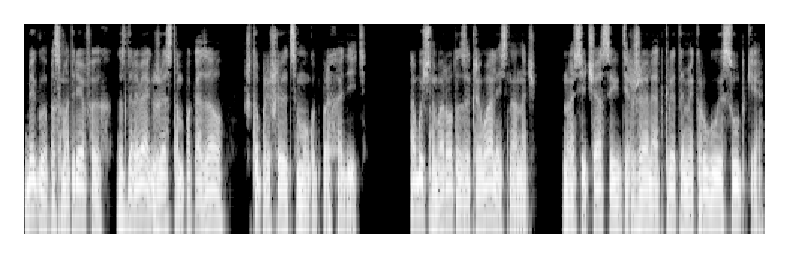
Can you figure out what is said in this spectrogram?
Бегло посмотрев их, здоровяк жестом показал, что пришельцы могут проходить. Обычно ворота закрывались на ночь, но сейчас их держали открытыми круглые сутки,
